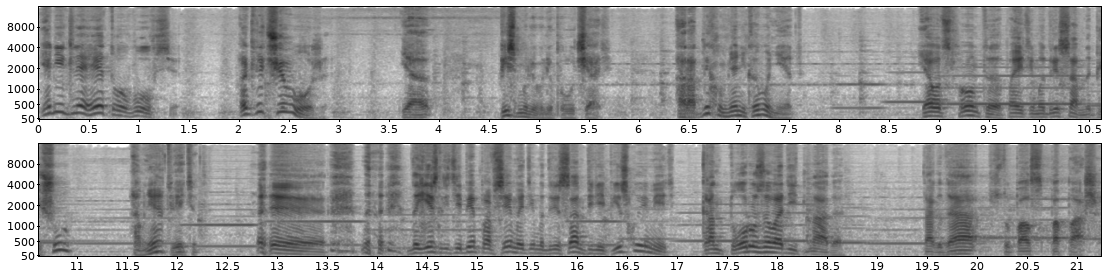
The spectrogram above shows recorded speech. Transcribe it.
Я не для этого вовсе. А для чего же? Я письма люблю получать, а родных у меня никого нет. Я вот с фронта по этим адресам напишу, а мне ответят». Да если тебе по всем этим адресам переписку иметь, контору заводить надо. Тогда вступался папаша.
